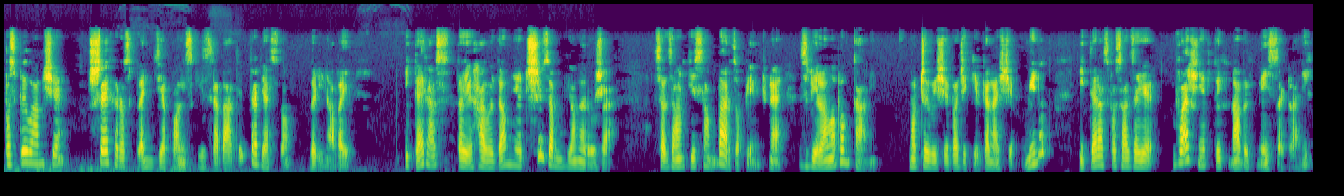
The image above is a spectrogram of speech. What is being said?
Pozbyłam się trzech rozplenic japońskich z rabaty trawiasto-bylinowej. I teraz dojechały do mnie trzy zamówione róże. Sadzonki są bardzo piękne, z wieloma pąkami. Moczyły się w wodzie kilkanaście minut i teraz posadzę je właśnie w tych nowych miejscach dla nich.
